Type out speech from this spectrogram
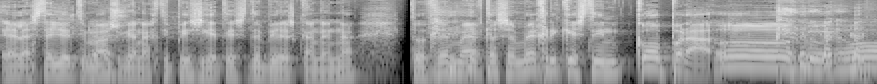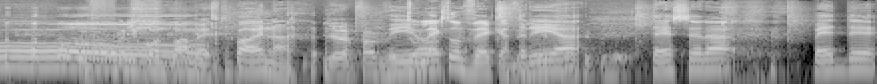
Έλα, Στέλιο, ετοιμάσου για να χτυπήσεις γιατί εσύ δεν πήρες κανένα. Το θέμα έφτασε μέχρι και στην κόπρα. Ω! Ω, λοιπόν, πάμε. Χτυπάω ένα, Για να πάμε. δύο, Τουλάχιστον 10 θέλει τρία, αυτό. τέσσερα, πέντε,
